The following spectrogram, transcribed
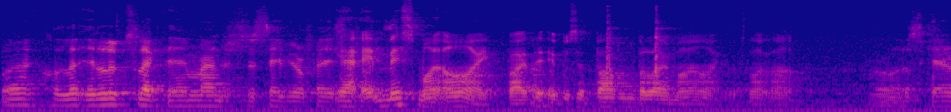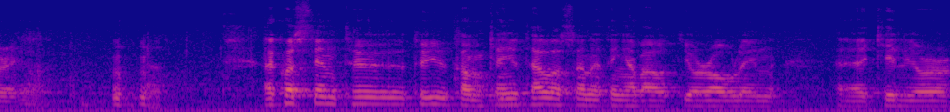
Well, it looks like they managed to save your face. Yeah, it missed my eye, but it was above and below my eye. It was like that. Oh, that's scary. Yeah. A question to, to you, Tom. Can you tell us anything about your role in uh, Kill Your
